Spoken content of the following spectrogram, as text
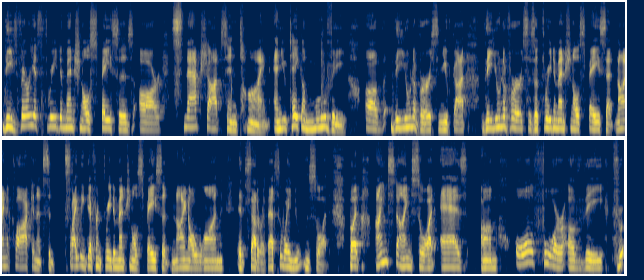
these various three dimensional spaces are snapshots in time. And you take a movie of the universe, and you've got the universe is a three dimensional space at nine o'clock, and it's a slightly different three dimensional space at 901, etc. That's the way Newton saw it. But Einstein saw it as um, all four of the th-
